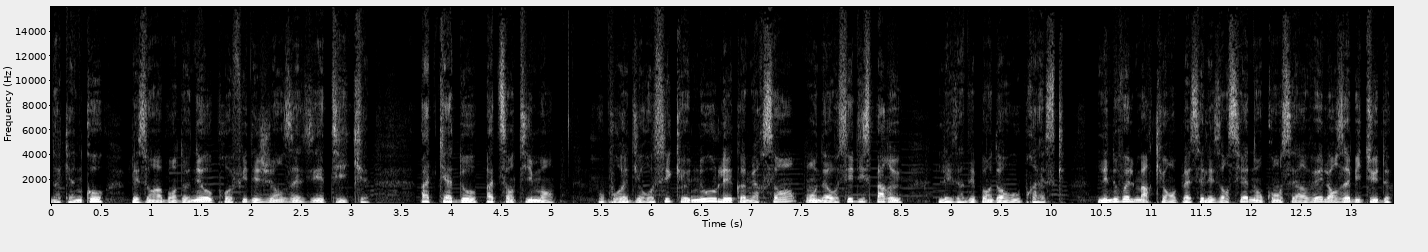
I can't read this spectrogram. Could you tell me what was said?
Nakanko les ont abandonnés au profit des géants asiatiques. Pas de cadeaux, pas de sentiments. Vous pourrez dire aussi que nous, les commerçants, on a aussi disparu, les indépendants ou presque. Les nouvelles marques qui ont remplacé les anciennes ont conservé leurs habitudes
